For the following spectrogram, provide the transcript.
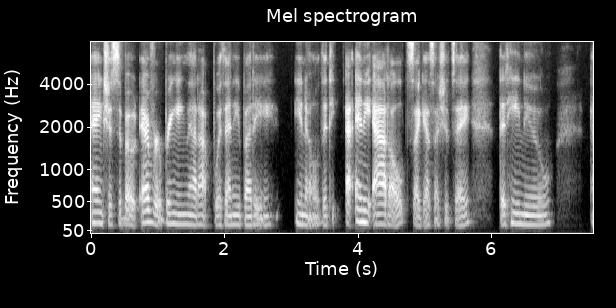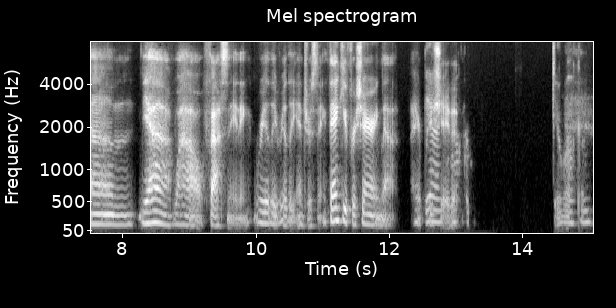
anxious about ever bringing that up with anybody you know that he, any adults i guess i should say that he knew. Um yeah wow fascinating really really interesting. Thank you for sharing that i appreciate yeah, it you're welcome.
